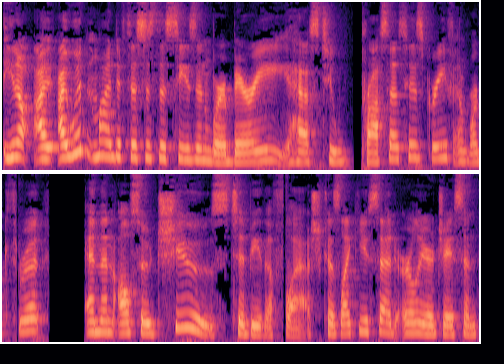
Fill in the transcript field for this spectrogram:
You know, I I wouldn't mind if this is the season where Barry has to process his grief and work through it, and then also choose to be the Flash. Because, like you said earlier, Jason,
